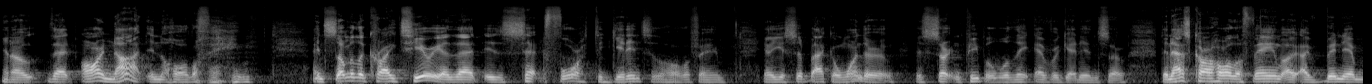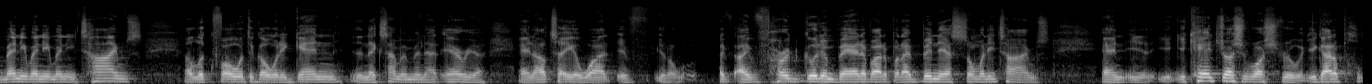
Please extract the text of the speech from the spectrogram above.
you know, that are not in the Hall of Fame, and some of the criteria that is set forth to get into the Hall of Fame. You know, you sit back and wonder, is certain people, will they ever get in? So the NASCAR Hall of Fame, I, have been there many, many, many times. I look forward to going again the next time I'm in that area. And I'll tell you what, if, you know, I've, I've heard good and bad about it, but I've been there so many times. And you, you can't just rush through it. You got to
